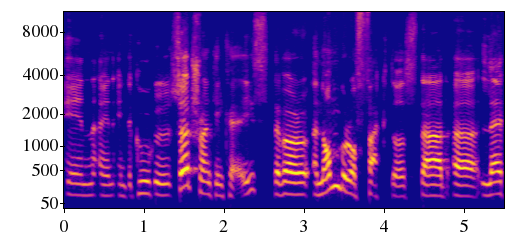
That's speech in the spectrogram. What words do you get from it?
in, in, in, the Google search ranking case, there were a number of factors that uh, led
